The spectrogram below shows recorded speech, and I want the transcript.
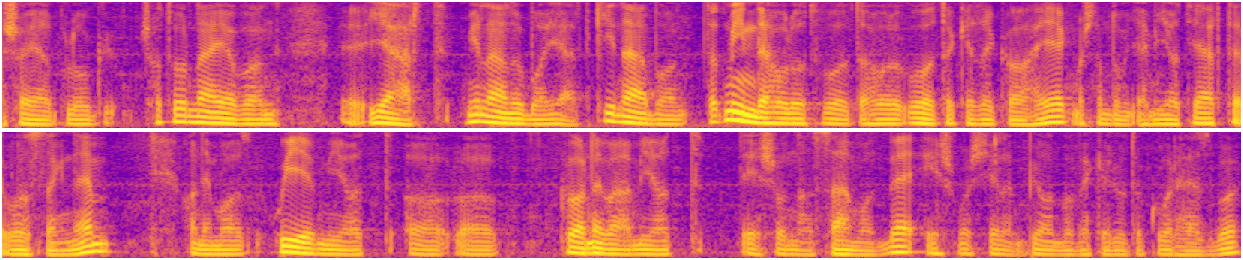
saját blog csatornája van, járt Milánóban, járt Kínában, tehát mindenhol ott volt, ahol voltak ezek a helyek, most nem tudom, hogy emiatt járt-e, valószínűleg nem, hanem az új év miatt, a, a karnevál miatt, és onnan számolt be, és most jelen pillanatban bekerült a kórházba.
